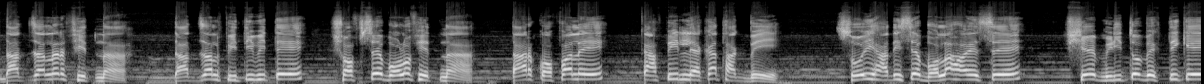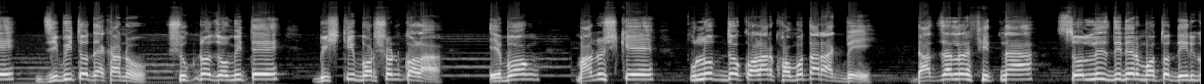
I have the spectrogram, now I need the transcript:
দাজ্জালের ফিতনা। দাজ্জাল পৃথিবীতে সবচেয়ে বড় ফিতনা। তার কপালে কাপির লেখা থাকবে। সই হাদিসে বলা হয়েছে, সে মৃত ব্যক্তিকে জীবিত দেখানো, শুকনো জমিতে বৃষ্টি বর্ষণ করা এবং মানুষকে পুলব্ধ করার ক্ষমতা রাখবে। দাজ্জালের ফিতনা চল্লিশ দিনের মতো দীর্ঘ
